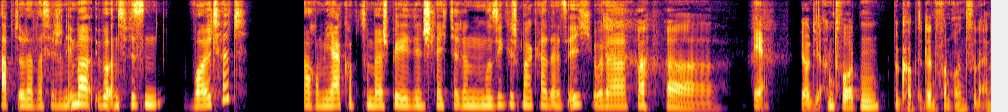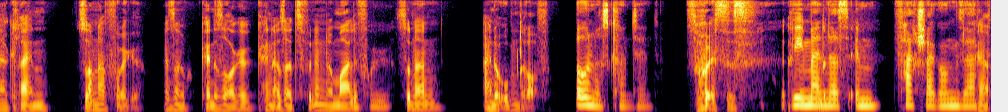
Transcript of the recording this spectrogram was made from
habt oder was ihr schon immer über uns wissen wolltet. Warum Jakob zum Beispiel den schlechteren Musikgeschmack hat als ich oder. Ja. Ja, und die Antworten bekommt ihr dann von uns in einer kleinen Sonderfolge. Also keine Sorge, kein Ersatz für eine normale Folge, sondern eine obendrauf. Bonus-Content, So ist es. wie man das im Fachjargon sagt. Ja.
